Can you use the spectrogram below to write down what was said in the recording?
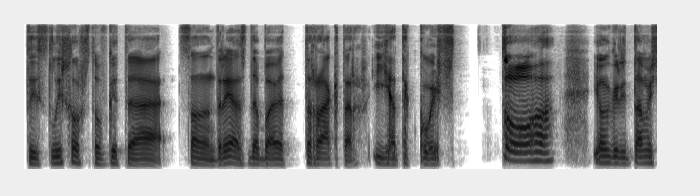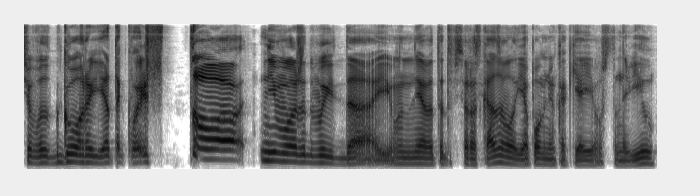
ты слышал, что в GTA San Andreas добавят трактор? И я такой, что? И он говорит, там еще будут горы. Я такой, что? Не может быть, да. И он мне вот это все рассказывал. Я помню, как я ее установил.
